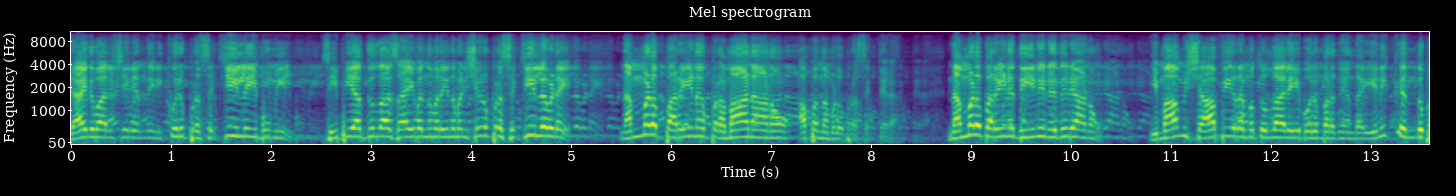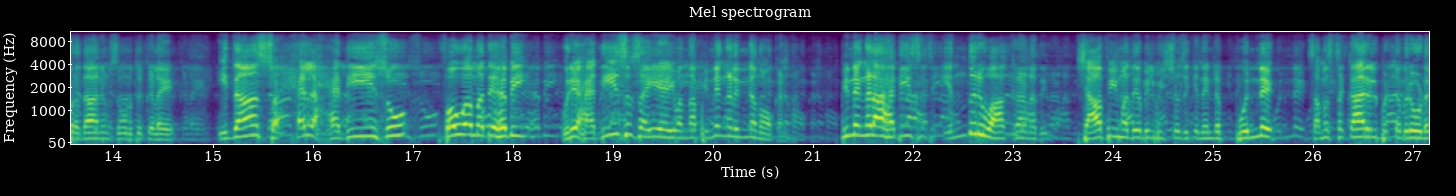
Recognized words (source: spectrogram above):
ജാഹിദ് ബാലുശ്ശേരി എന്ന് എനിക്കൊരു പ്രസക്തിയില്ല ഈ ഭൂമിയിൽ. സി പി അബ്ദുള്ള സാഹിബ് എന്ന് പറയുന്ന മനുഷ്യർ പ്രസക്തിയില്ല ഇവിടെ നമ്മൾ പറയുന്ന പ്രമാണാണോ? അപ്പൊ നമ്മൾ പ്രസക്തരാ. നമ്മൾ പറയുന്ന ദീനിനെതിരാണോ? ഇമാം ഷാഫി റഹമത്തുള്ള അലൈ പോലും പറഞ്ഞ എന്താ? എനിക്ക് എന്ത് പ്രധാനം സുഹൃത്തുക്കളെ? ഇതാ സഹൽ ഹദീസു ഒരു ഹദീസ് സഹിയായി വന്ന പിന്നെ നിങ്ങൾ ഇന്നെ നോക്കണ്ട. പിന്നെ നിങ്ങൾ ആ ഹദീസ് എന്തൊരു വാക്കാണത്? ഷാഫി മദ്ഹബിൽ വിശ്വസിക്കുന്ന എന്റെ പൊന്ന് സമസ്തക്കാരിൽപ്പെട്ടവരോട്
